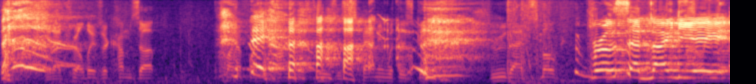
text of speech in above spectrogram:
Yeah, that Trailblazer comes up. spamming with his ghost through that smoke. Bro said 98.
